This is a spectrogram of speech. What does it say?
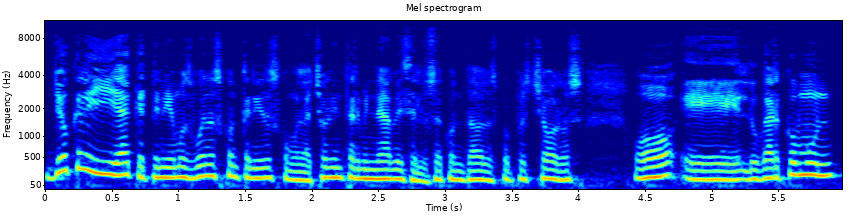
Yo creía que teníamos buenos contenidos como La Chora Interminable, se los he contado a los propios choros, o eh, Lugar Común,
